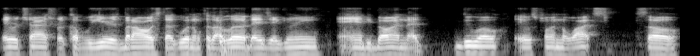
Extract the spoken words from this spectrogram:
they were trash for a couple years, but I always stuck with them because I loved AJ Green and Andy Dalton. That duo, it was fun to watch. So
